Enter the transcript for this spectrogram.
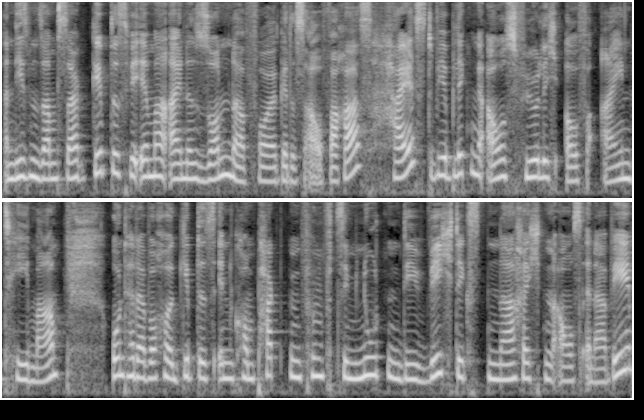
An diesem Samstag gibt es wie immer eine Sonderfolge des Aufwachers. Heißt, wir blicken ausführlich auf ein Thema. Unter der Woche gibt es in kompakten 15 Minuten die wichtigsten Nachrichten aus NRW.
